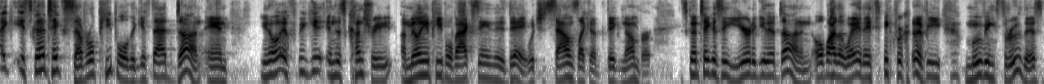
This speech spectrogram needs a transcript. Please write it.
Like it's going to take several people to get that done. And you know, if we get in this country a million people vaccinated a day, which sounds like a big number, it's going to take us a year to get it done. And oh, by the way, they think we're going to be moving through this.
